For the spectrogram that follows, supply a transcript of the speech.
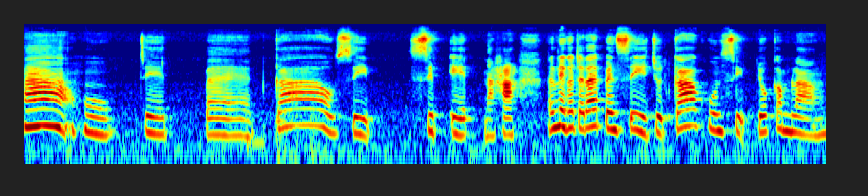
5 6 7 8 9 10 11 นะคะ นักเรียนก็จะได้เป็น 4.9คูณ10 ยกกำลัง 11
